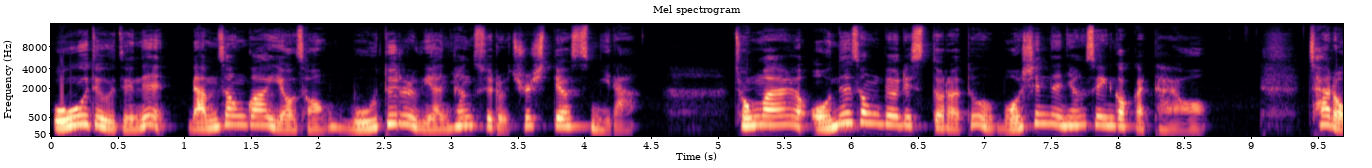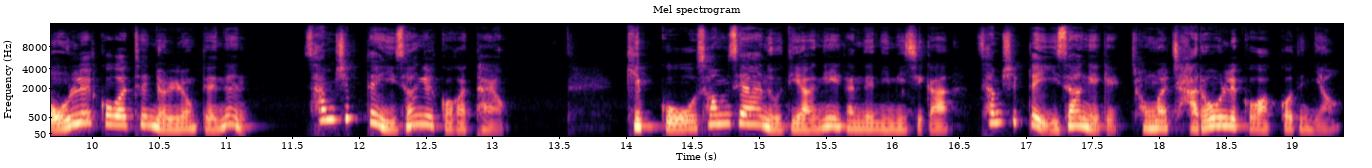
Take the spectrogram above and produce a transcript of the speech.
오우드우드는 남성과 여성 모두를 위한 향수로 출시되었습니다. 정말 어느 성별이 쓰더라도 멋있는 향수인 것 같아요. 잘 어울릴 것 같은 연령대는 30대 이상일 것 같아요. 깊고 섬세한 우디향이 갖는 이미지가 30대 이상에게 정말 잘 어울릴 것 같거든요.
